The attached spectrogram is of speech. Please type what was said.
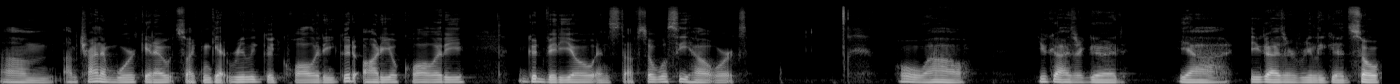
Um, I'm trying to work it out so I can get really good quality, good audio quality, good video and stuff. So we'll see how it works. Oh, wow. You guys are good. Yeah, you guys are really good. So,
